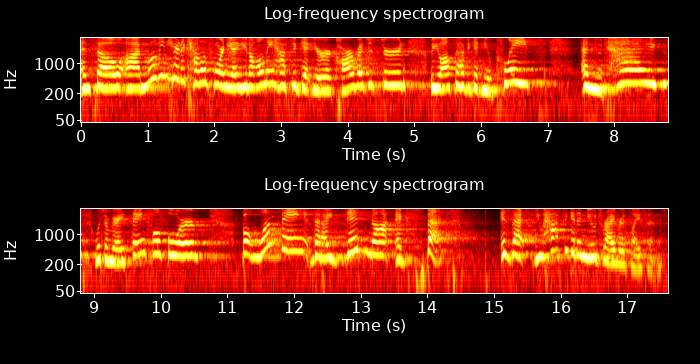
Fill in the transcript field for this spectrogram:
And so, uh, moving here to California, you not only have to get your car registered, but you also have to get new plates and new tags, which I'm very thankful for. But one thing that I did not expect is that you have to get a new driver's license.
